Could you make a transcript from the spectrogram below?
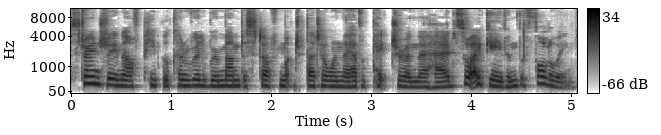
strangely enough, people can really remember stuff much better when they have a picture in their head. So I gave him the following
